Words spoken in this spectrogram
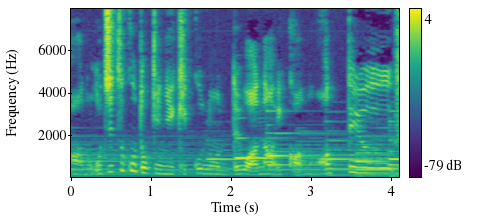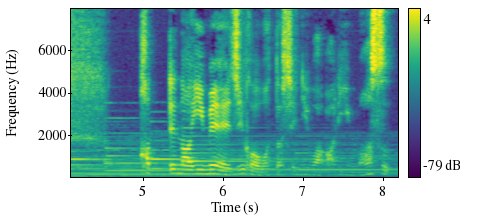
あの落ち着く時に聞くのではないかなっていう勝手なイメージが私にはあります。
